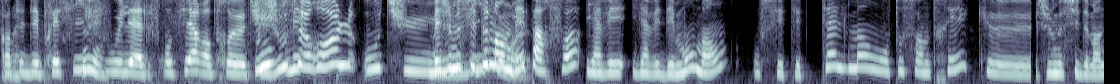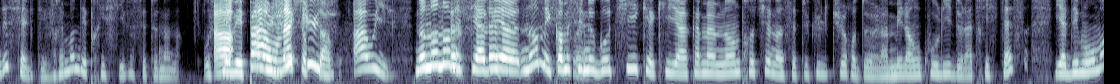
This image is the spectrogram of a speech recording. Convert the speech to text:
quand tu es dépressif, Oui. où il est à la frontière entre tu Oui, joues mais- ce rôle ou tu Mais je me suis demandé parfois, il y avait, il y avait des moments où c'était tellement autocentré que je me suis demandé si elle était vraiment dépressive, cette nana. Ou s'il n'y Ah, avait pas ah, un on jeu sur ça. Ah oui. Non, non, non, mais s'il y avait. euh, non, mais comme c'est une gothique qui a quand même un entretien dans cette culture de la mélancolie, de la tristesse, il y a des moments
